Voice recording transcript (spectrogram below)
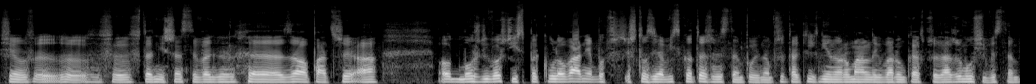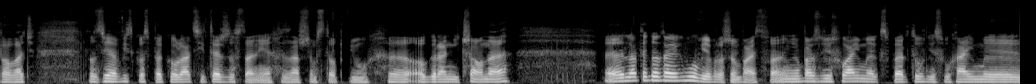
się w, ten nieszczęsny węgiel e, zaopatrzy, a o możliwości spekulowania, bo przecież to zjawisko też występuje, no przy takich nienormalnych warunkach sprzedaży musi występować, to zjawisko spekulacji też zostanie w znacznym stopniu e, ograniczone. E, Dlatego, tak jak mówię, proszę Państwa, nie słuchajmy ekspertów, nie słuchajmy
